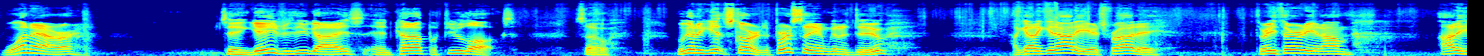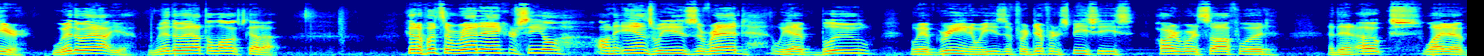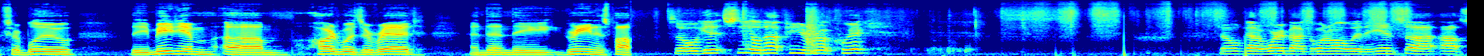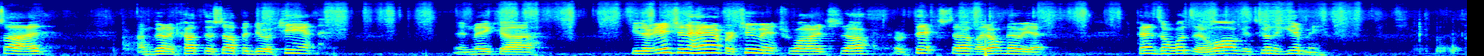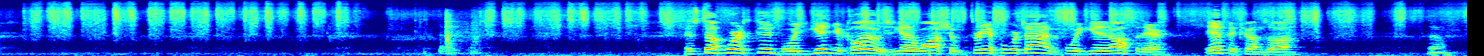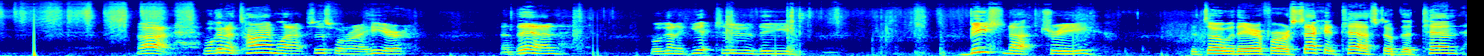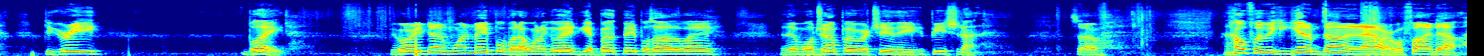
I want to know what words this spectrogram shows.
one hour to engage with you guys and cut up a few logs. So we're gonna get started. The first thing I'm gonna do, I gotta get out of here. It's Friday, 3.30 and I'm out of here, with or without you, with or without the logs cut up. Gonna put some red anchor seal on the ends. We use the red, we have blue, we have green, and we use them for different species, hardwood, softwood, and then oaks, white oaks are blue, the medium um, hardwoods are red, and then the green is pop. So we'll get it sealed up here real quick. Don't got to worry about going all the way to the inside, outside. I'm going to cut this up into a cant and make uh, either inch and a half or two inch wide stuff or thick stuff. I don't know yet. Depends on what the log is going to give me. This stuff works good, boy. You get in your clothes, you got to wash them three or four times before you get it off of there, if it comes off. So, all right, we're going to time lapse this one right here, and then we're going to get to the beech nut tree that's over there for our second test of the 10 degree blade. We've already done one maple, but I want to go ahead and get both maples out of the way and then we'll jump over to the beech nut. So, and hopefully we can get them done in an hour. We'll find out.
